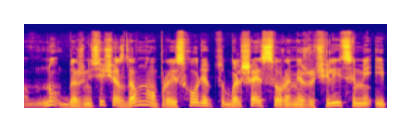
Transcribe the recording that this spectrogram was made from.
ну, даже не сейчас, давно происходит большая ссора между чилийцами и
